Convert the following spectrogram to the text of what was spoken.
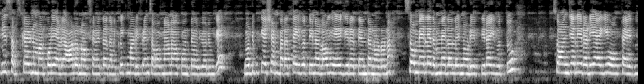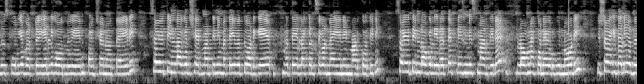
ಪ್ಲೀಸ್ ಸಬ್ಸ್ಕ್ರೈಬ್ನ ಮಾಡ್ಕೊಳ್ಳಿ. ಅಲ್ಲಿ ಆಲ್ ಒನ್ ಆಪ್ಷನ್ ಇರುತ್ತೆ. ಅದನ್ನು ಕ್ಲಿಕ್ ಮಾಡಿ ಫ್ರೆಂಡ್ಸ್ ಅವಾಗ ನಾನು ಹಾಕುವಂಥ ವಿಡಿಯೋ ನಿಮಗೆ ನೋಟಿಫಿಕೇಶನ್ ಬರುತ್ತೆ. ಇವತ್ತಿನ ಲಾಗ್ ಹೇಗಿರುತ್ತೆ ಅಂತ ನೋಡೋಣ. ಸೊ ಮೇಲೆ ಮೇಲೆ ನೋಡಿರ್ತೀರಾ? ಇವತ್ತು ಸೊ ಅಂಜಲಿ ರೆಡಿಯಾಗಿ ಹೋಗ್ತಾ ಇದ್ಲು ಸ್ಕೂಲ್ಗೆ, ಬಟ್ ಎಲ್ಲಿಗೆ ಹೋದ್ಲು, ಏನು ಫಂಕ್ಷನು ಅಂತ ಹೇಳಿ. ಸೊ ಇವತ್ತು ಇನ್ಲಾಗಲ್ಲಿ ಶೇರ್ ಮಾಡ್ತೀನಿ. ಮತ್ತು ಇವತ್ತು ಅಡುಗೆ, ಮತ್ತು ಎಲ್ಲ ಕೆಲಸಗಳನ್ನ ಏನೇನು ಮಾಡ್ಕೋತೀನಿ. ಸೊ ಇವತ್ತಿನ ಲಾಗಲ್ಲಿ ಇರುತ್ತೆ. ಪ್ಲೀಸ್ ಮಿಸ್ ಮಾಡ್ದಿರೆ. ಲಾಗ್ನ ಕೊನೆವರೆಗೂ ನೋಡಿ. ಇಷ್ಟ ಆಗಿದ್ದಲ್ಲಿ ಒಂದು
